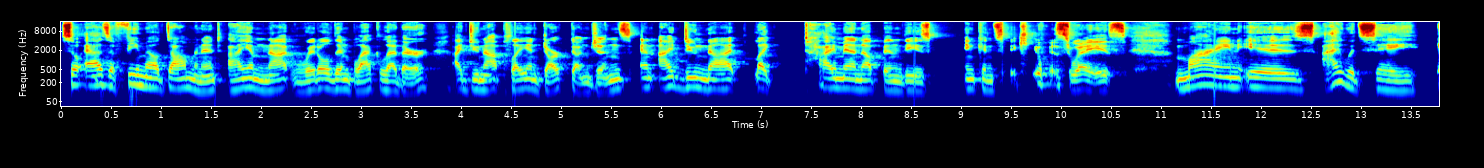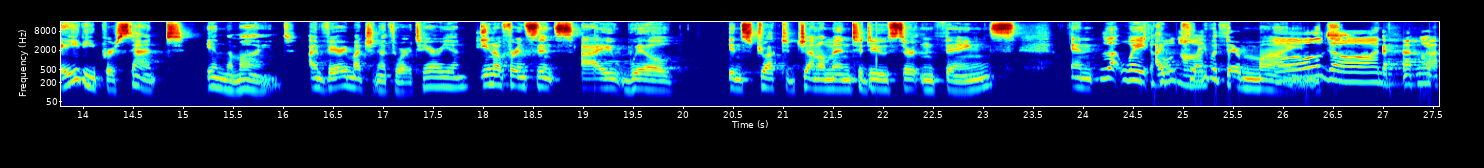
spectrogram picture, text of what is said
So as a female dominant, I am not riddled in black leather. I do not play in dark dungeons and I do not like tie men up in these inconspicuous ways. Mine is, I would say 80% in the mind. I'm very much an authoritarian. You know, for instance, I will instruct gentlemen to do certain things and L- wait, hold I play on. with their mind. Hold on. Like,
